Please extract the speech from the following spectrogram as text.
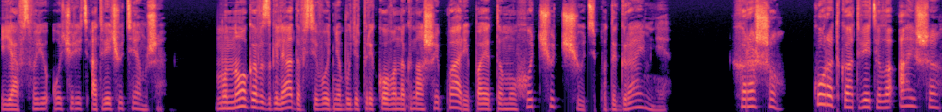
Я, в свою очередь, отвечу тем же. Много взглядов сегодня будет приковано к нашей паре, поэтому хоть чуть-чуть подыграй мне. Хорошо, коротко ответила Айша,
